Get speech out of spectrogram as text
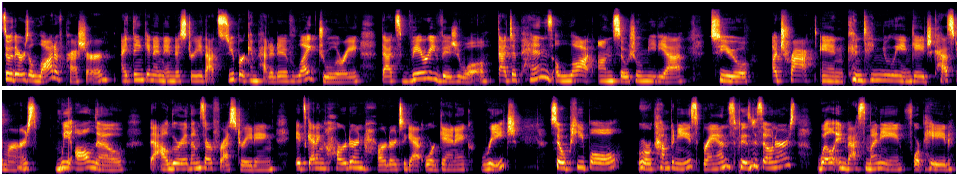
So there's a lot of pressure, I think, in an industry that's super competitive, like jewelry, that's very visual, that depends a lot on social media to attract and continually engage customers. We all know the algorithms are frustrating. It's getting harder and harder to get organic reach. So people or companies, brands, business owners will invest money for paid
